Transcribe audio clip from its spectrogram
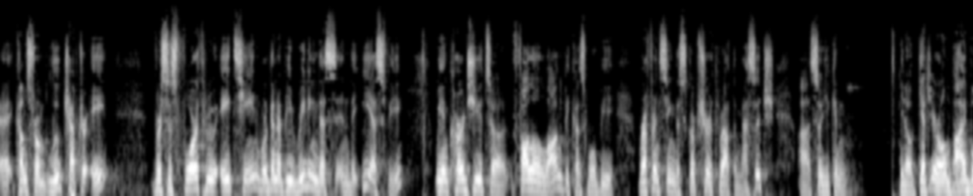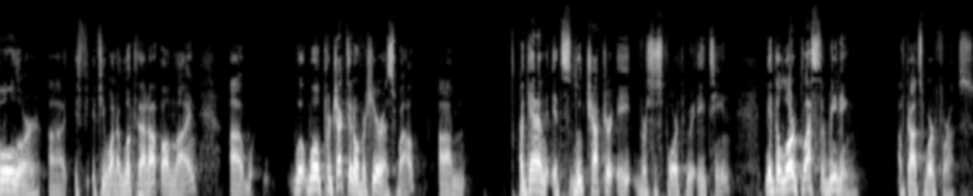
It comes from Luke chapter 8, verses 4 through 18. We're going to be reading this in the ESV. We encourage you to follow along because we'll be referencing the scripture throughout the message. Uh, so you can, you know, get your own Bible or uh, if, if you want to look that up online. Uh, we'll, we'll, project it over here as well. Um, again, it's Luke chapter 8, verses 4 through 18. May the Lord bless the reading of God's word for us.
